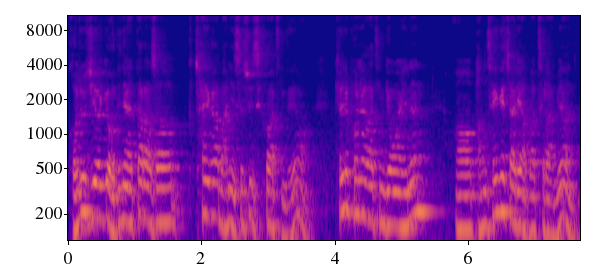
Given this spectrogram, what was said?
거주 지역이 어디냐에 따라서 차이가 많이 있을 수 있을 것 같은데요. 캘리포니아 같은 경우에는 어, 방 3개짜리 아파트라면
